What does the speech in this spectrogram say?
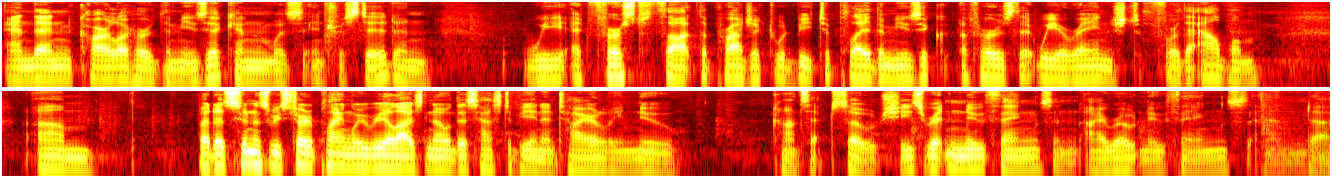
And then Carla heard the music and was interested. And we at first thought the project would be to play the music of hers that we arranged for the album. Um, but as soon as we started playing, we realized no, this has to be an entirely new concept. So she's written new things, and I wrote new things, and uh,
